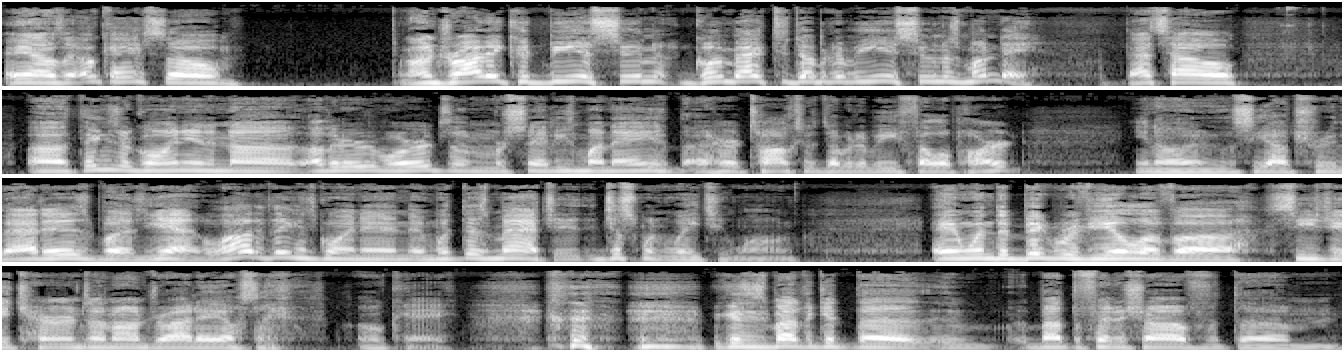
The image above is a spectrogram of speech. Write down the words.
And I was like, okay, so Andrade could be as soon going back to WWE as soon as Monday. That's how uh, things are going. In uh, other words, uh, Mercedes Moné, her talks with WWE fell apart. You know, we'll see how true that is. But yeah, a lot of things going in. And with this match, it just went way too long. And when the big reveal of uh, CJ turns on Andrade, I was like, okay. because he's about to get the about to finish off with the um,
